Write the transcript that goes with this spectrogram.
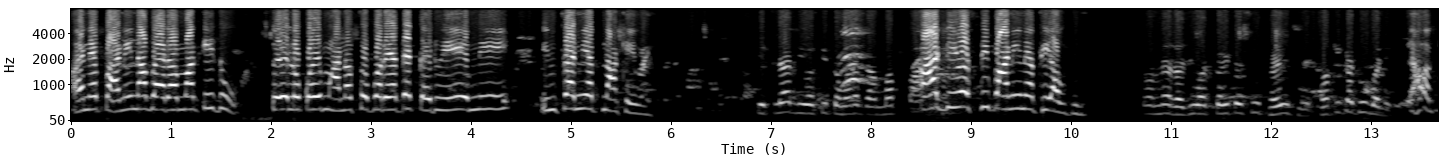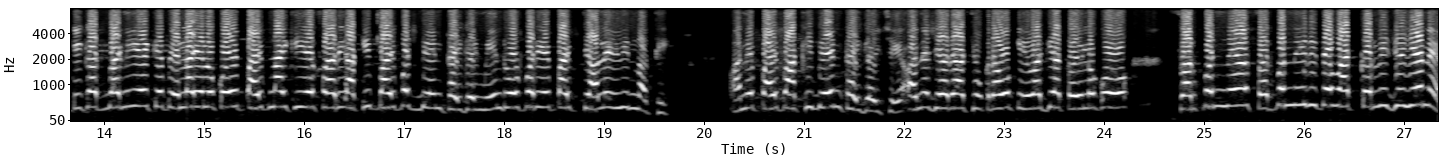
અને પાણીના બારામાં કીધું તો એ લોકોએ માણસો પર એટેક કર્યું. એ એમની ઇન્સાનિયત ના કહેવાય. કેટલા દિવસથી તમારા ગામમાં આઠ દિવસથી પાણી નથી આવતું. હકીકત શું બની? હકીકત એ કે એ પાઇપ નાખી, એ સારી આખી પાઇપ જ બેન થઈ ગઈ. મેઇન રોડ પર એ પાઇપ ચાલે એવી નથી. અને પાઇપ આખી બેન થઈ ગઈ છે. અને જ્યારે આ છોકરાઓ કેવા ગયા તો એ લોકો સરપંચને સરપંચની રીતે વાત કરવી જોઈએ ને?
